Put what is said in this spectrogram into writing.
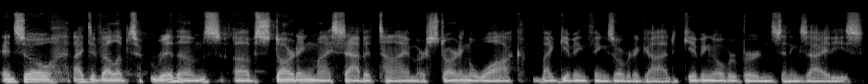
And so I developed rhythms of starting my Sabbath time or starting a walk by giving things over to God, giving over burdens and anxieties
